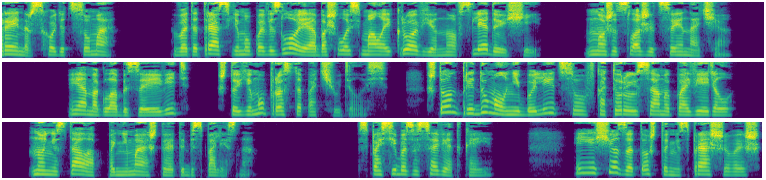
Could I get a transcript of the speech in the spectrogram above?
Рейнер сходит с ума. В этот раз ему повезло и обошлось малой кровью, но в следующий может сложиться иначе. Я могла бы заявить, что ему просто почудилось. Что он придумал небылицу, в которую сам и поверил, но не стала, понимая, что это бесполезно. Спасибо за совет, Кэй. И еще за то, что не спрашиваешь,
